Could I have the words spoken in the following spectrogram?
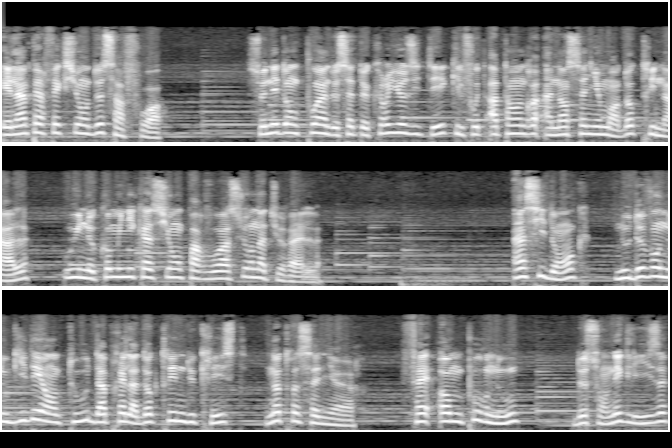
et l'imperfection de sa foi. Ce n'est donc point de cette curiosité qu'il faut attendre un enseignement doctrinal ou une communication par voie surnaturelle. Ainsi donc, nous devons nous guider en tout d'après la doctrine du Christ, notre Seigneur, fait homme pour nous, de son Église,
